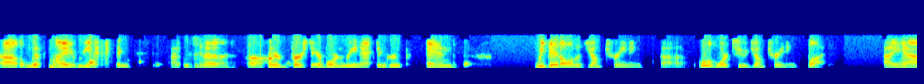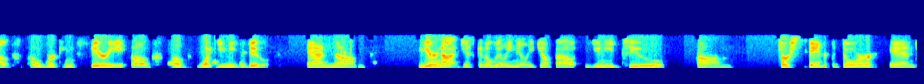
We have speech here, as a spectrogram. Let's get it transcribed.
uh, with my reenacting. I was in a, a 101st Airborne reenacting group, and we did all the jump training, uh, World War II jump training, but I have a working theory of of what you need to do, and um, you're not just going to willy nilly jump out. You need to um, first stand at the door and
